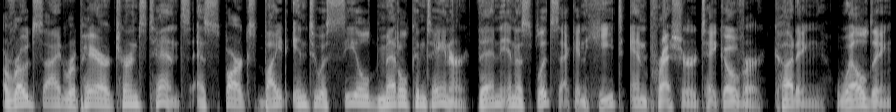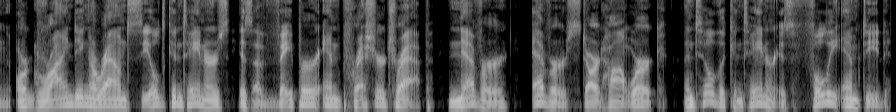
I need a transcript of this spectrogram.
a roadside repair turns tense as sparks bite into a sealed metal container. Then, in a split second, heat and pressure take over. Cutting, welding, or grinding around sealed containers is a vapor and pressure trap. Never, ever start hot work until the container is fully emptied,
